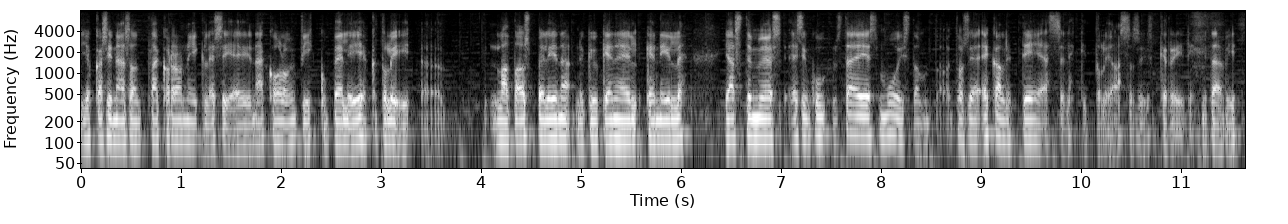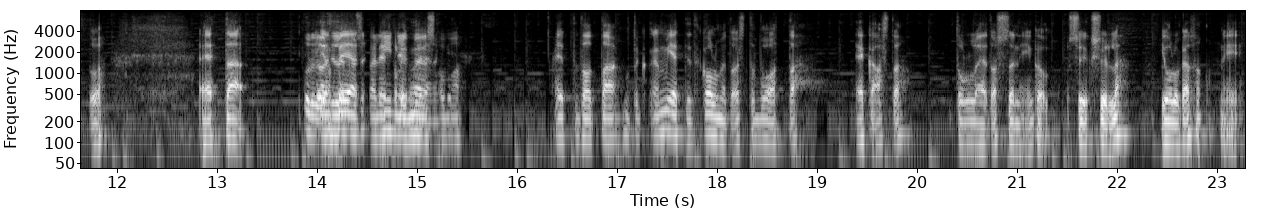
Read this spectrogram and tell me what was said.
joka sinänsä on tämä Chronicles, eli nämä kolme pikkupeliä, jotka tuli äh, latauspelinä nykykenille. Ja sitten myös, esim. kun sitä ei edes muista, mutta tosiaan ekalle DSLlekin tuli Assassin's Creed, mitä vittua. Että Tuli ja silleen PS-peli tuli myös Gaiden. oma. Että tota, mutta miettii, että 13 vuotta ekasta tulee tossa niinku syksyllä julkaisu, niin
